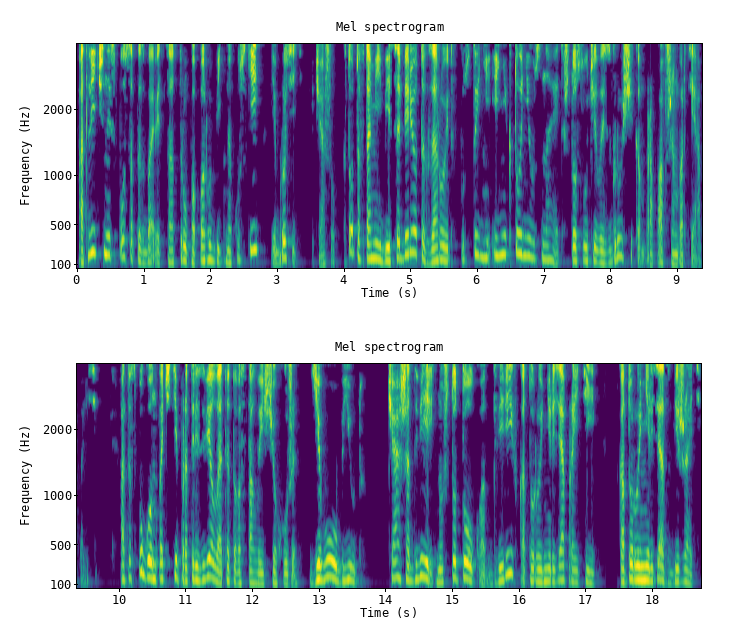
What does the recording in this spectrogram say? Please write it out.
Отличный способ избавиться от трупа порубить на куски и бросить в чашу. Кто-то в Тамибии соберет их, зароет в пустыне, и никто не узнает, что случилось с грузчиком, пропавшим в Артиаполисе. От испуга он почти протрезвел, и от этого стало еще хуже. Его убьют. Чаша – дверь, но что толку от двери, в которую нельзя пройти, в которую нельзя сбежать?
